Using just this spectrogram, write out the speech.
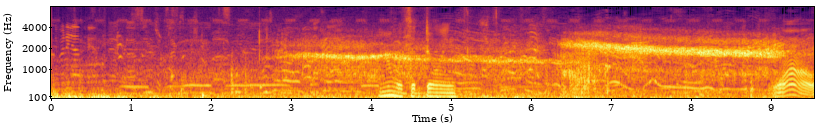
Anybody have hands? What's it doing? Whoa.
